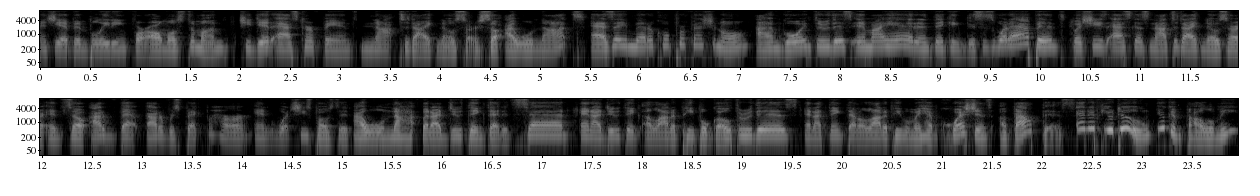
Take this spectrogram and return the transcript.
and she had been bleeding for almost a month, she did ask her fans not to diagnose her. So I will not, as a medical professional, I'm going through this in my head and thinking this is what happened, but she's asked us not to diagnose her. And so out of that, out of respect for her and what she's posted, I will not, but I do think that it's sad. And I do think a lot of people go through this. And I think that a lot of people may have questions about this. And if you do, you can follow me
